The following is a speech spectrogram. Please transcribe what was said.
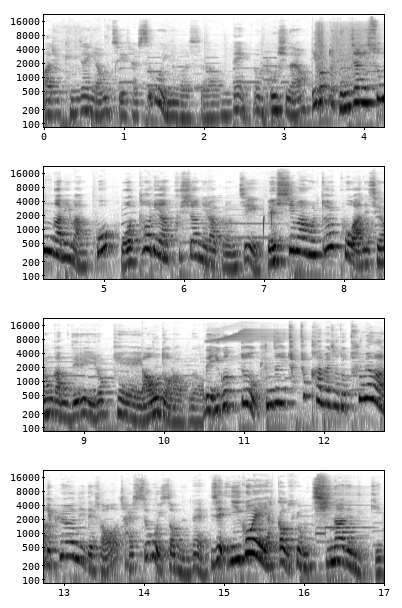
아주 굉장히 야무지게 잘 쓰고 있는 거였어요. 근데 여러분 보이시나요? 이것도 굉장히 수분감이 많고 워터리한 쿠션이라 그런지 메쉬망을 뚫고 안에 제형감들이 이렇게 나오더라고요. 근데 이것도 굉장히 촉촉하면서도 투명하게 표현이 돼서 잘 쓰고 있었는데 이제 이거에 약간 어떻게 보면 진화된 느낌.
